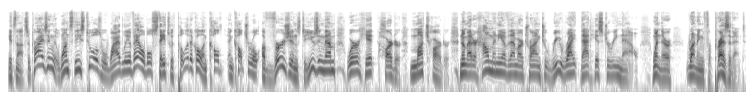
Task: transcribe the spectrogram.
it's not surprising that once these tools were widely available, states with political and, cult- and cultural aversions to using them were hit harder, much harder, no matter how many of them are trying to rewrite that history now when they're running for president.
